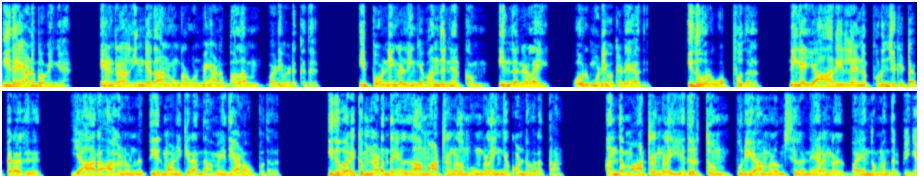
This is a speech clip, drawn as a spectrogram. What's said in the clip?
இதை அனுபவிங்க. என்றால் இங்கதான் உங்கள் உண்மையான பலம் வடிவெடுக்குது. இப்போ நீங்கள் இங்க வந்து நிற்கும் இந்த நிலை ஒரு முடிவு கிடையாது. இது ஒரு ஒப்புதல். நீங்க யார் இல்லைன்னு புரிஞ்சுக்கிட்ட பிறகு யார் ஆகணும்னு தீர்மானிக்கிற அந்த அமைதியான ஒப்புதல். இதுவரைக்கும் நடந்த எல்லா மாற்றங்களும் உங்களை இங்க கொண்டு வரத்தான். அந்த மாற்றங்களை எதிர்த்தும் புரியாமலும் சில நேரங்கள் பயந்தும் வந்திருப்பீங்க.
